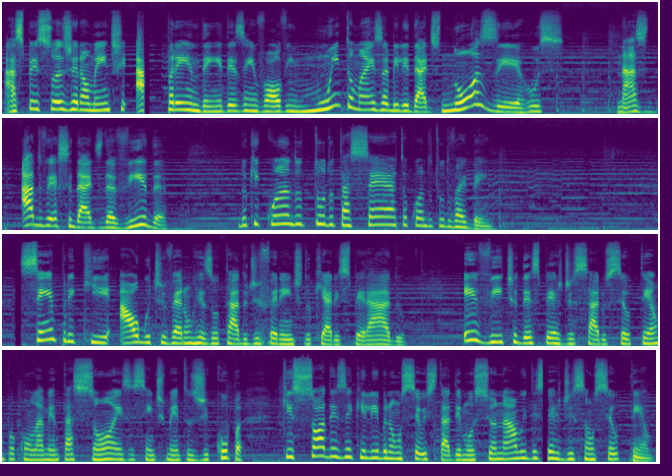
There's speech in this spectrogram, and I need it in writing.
as pessoas geralmente aprendem e desenvolvem muito mais habilidades nos erros, nas adversidades da vida, do que quando tudo está certo, quando tudo vai bem. Sempre que algo tiver um resultado diferente do que era esperado, evite desperdiçar o seu tempo com lamentações e sentimentos de culpa que só desequilibram o seu estado emocional e desperdiçam o seu tempo.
